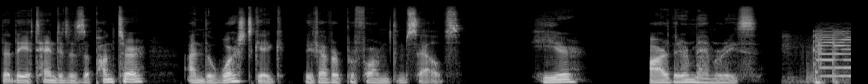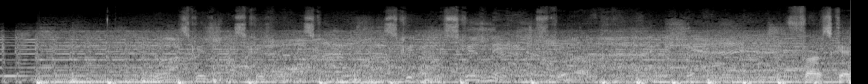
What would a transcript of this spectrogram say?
that they attended as a punter and the worst gig they've ever performed themselves. Here are their memories. Excuse excuse me, excuse, excuse me. Excuse me. First gig,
